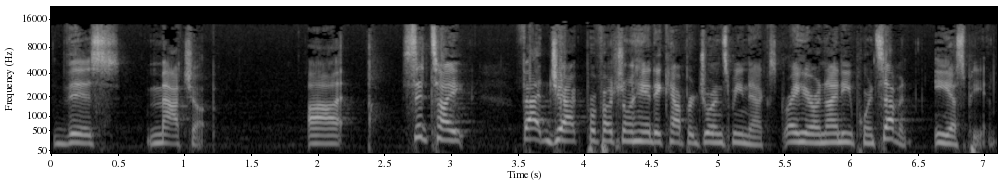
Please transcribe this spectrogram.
this matchup. Uh, sit tight. Fat Jack, professional handicapper, joins me next, right here on 90.7 ESPN.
